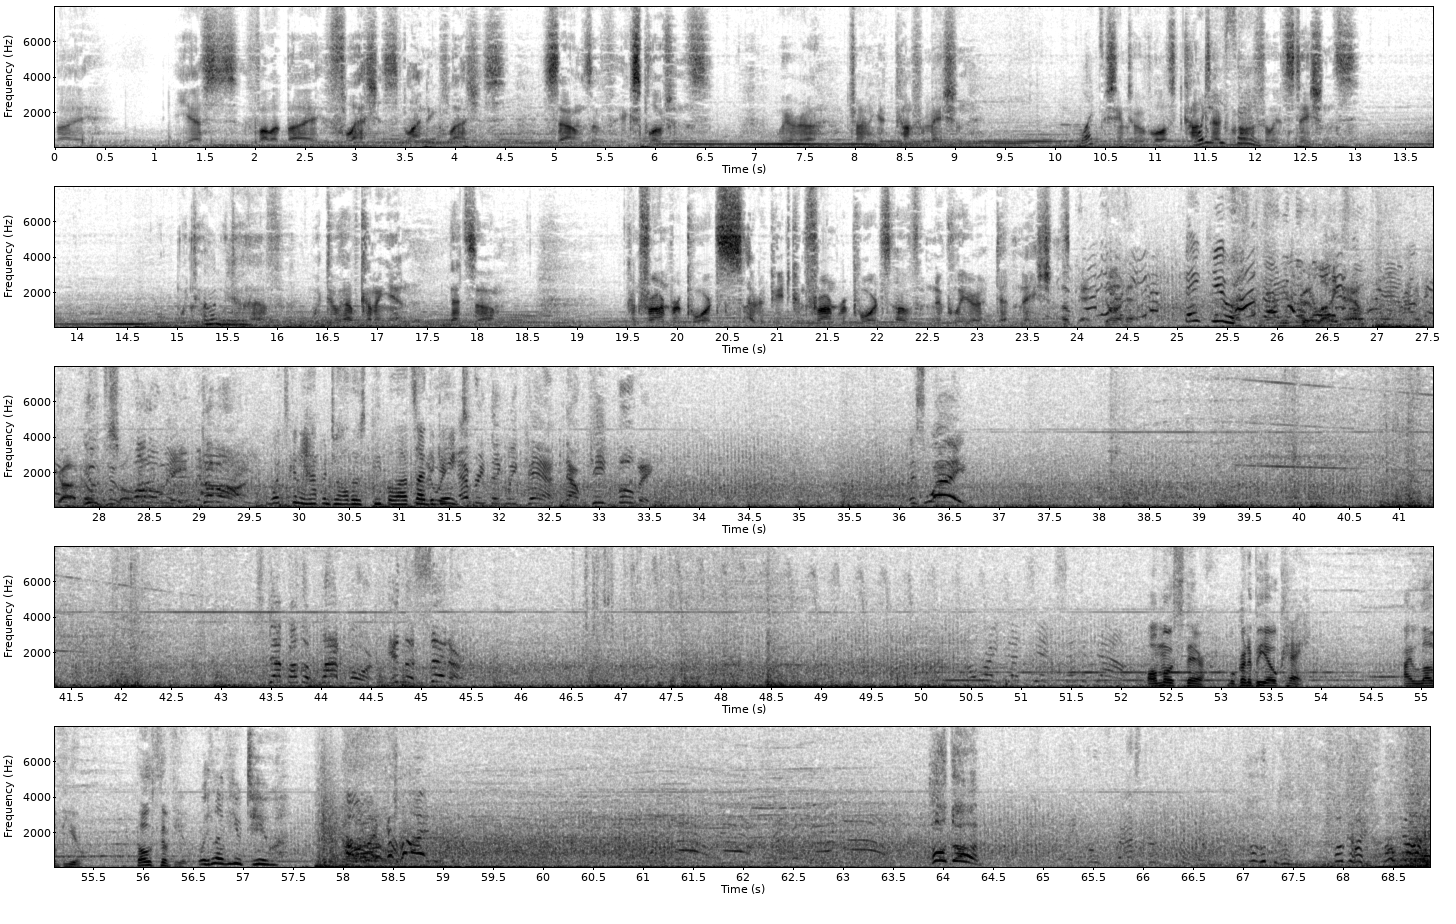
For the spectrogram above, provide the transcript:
followed by yes, followed by flashes, blinding flashes, sounds of explosions. We're uh, trying to get confirmation. What? We seem to have lost contact he with our affiliate stations. We do, Oh, we do have, we do have coming in. That's um, confirmed reports. I repeat, confirmed reports of nuclear detonations. Okay, go ahead. Thank you! Good luck, ma'am. And God help us all. Follow me! Come on! What's gonna happen to all those people outside the Doing gate? everything we can. Now keep moving. This way! Step on the platform in the center. All right, that's it. Send down. Almost there. We're gonna be okay. I love you. Both of you. We love you too. Oh my god! Hold on! Oh god! Oh god! Oh god!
